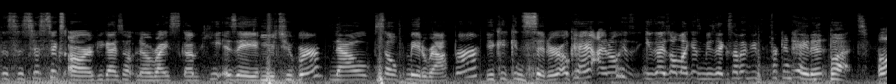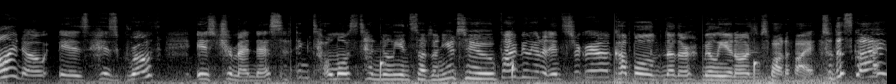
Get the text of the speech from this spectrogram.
the statistics are, if you guys don't know Rice Gum, he is a YouTuber, now self-made rapper. You could consider, okay? I know his, you guys don't like his music, some of you freaking hate it, but all I know is his growth is tremendous. I think almost 10 million subs on YouTube, 5 million on Instagram, couple another million on Spotify. So this guy,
